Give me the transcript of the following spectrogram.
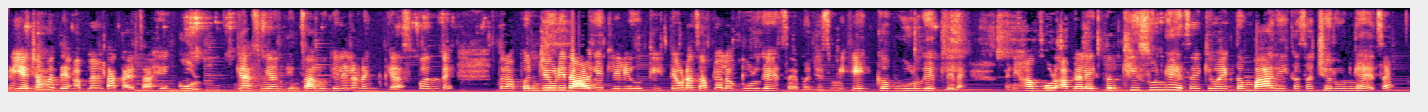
आणि याच्यामध्ये आपल्याला टाकायचा आहे गुळ. गॅस मी आणखीन चालू केलेला नाही गॅस बंद आहे. तर आपण जेवढी डाळ घेतलेली होती तेवढाच आपल्याला गुळ घ्यायचा आहे म्हणजेच मी एक कप गुळ घेतलेला आहे आणि हा गुळ आपल्याला एकतर खिसून घ्यायचा आहे किंवा एकदम बारीक असा चिरून घ्यायचा आहे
